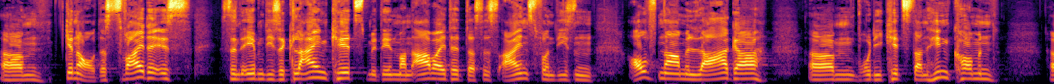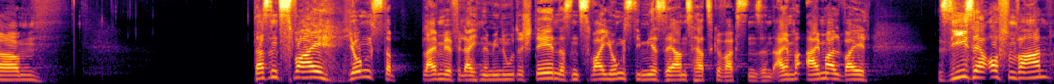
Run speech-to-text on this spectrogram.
Ähm, genau, das zweite ist, sind eben diese kleinen Kids, mit denen man arbeitet. Das ist eins von diesen Aufnahmelager, ähm, wo die Kids dann hinkommen. Ähm, das sind zwei Jungs, da bleiben wir vielleicht eine Minute stehen. Das sind zwei Jungs, die mir sehr ans Herz gewachsen sind. Einmal, weil sie sehr offen waren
